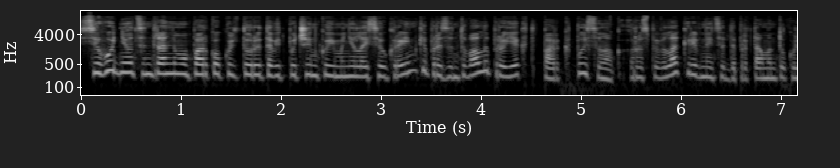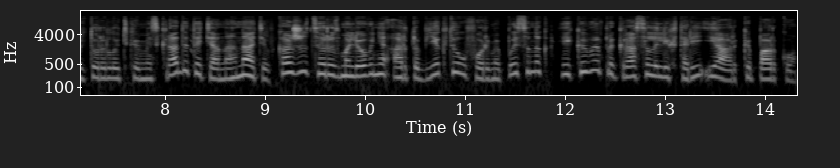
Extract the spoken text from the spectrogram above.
Сьогодні у Центральному парку культури та відпочинку імені Лесі Українки презентували проєкт Парк писанок, розповіла керівниця департаменту культури Луцької міськради Тетяна Гнатів. Каже, це розмальовані арт-об'єкти у формі писанок, якими прикрасили ліхтарі і арки парку.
